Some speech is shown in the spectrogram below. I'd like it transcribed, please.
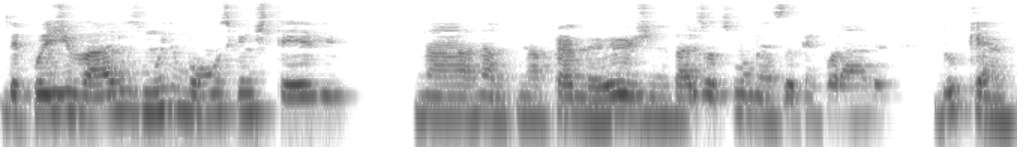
depois de vários muito bons que a gente teve na, na, na pré-merge, em vários outros momentos da temporada do Ken.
